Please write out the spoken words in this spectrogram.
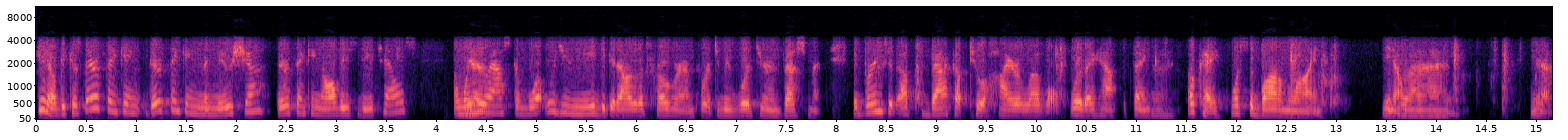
You know, because they're thinking they're thinking minutia, they're thinking all these details. And when you ask them what would you need to get out of the program for it to be worth your investment, it brings it up back up to a higher level where they have to think, Right. okay, what's the bottom line? You know, Right. Yeah.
